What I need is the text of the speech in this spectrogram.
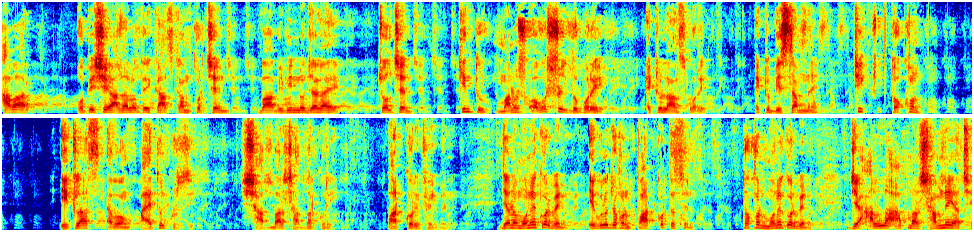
আবার অফিসে, আদালতে কাজ কাম করছেন বা বিভিন্ন জায়গায় চলছেন, কিন্তু মানুষ অবশ্যই দুপুরে একটু লাঞ্চ করে, একটু বিশ্রাম নেয়। ঠিক তখন ইকলাস এবং আয়তুল কুরসি সাতবার সাতবার করে পাঠ করে ফেলবেন। যেন মনে করবেন, এগুলো যখন পাঠ করতেছেন, তখন মনে করবেন যে আল্লাহ আপনার সামনেই আছে,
